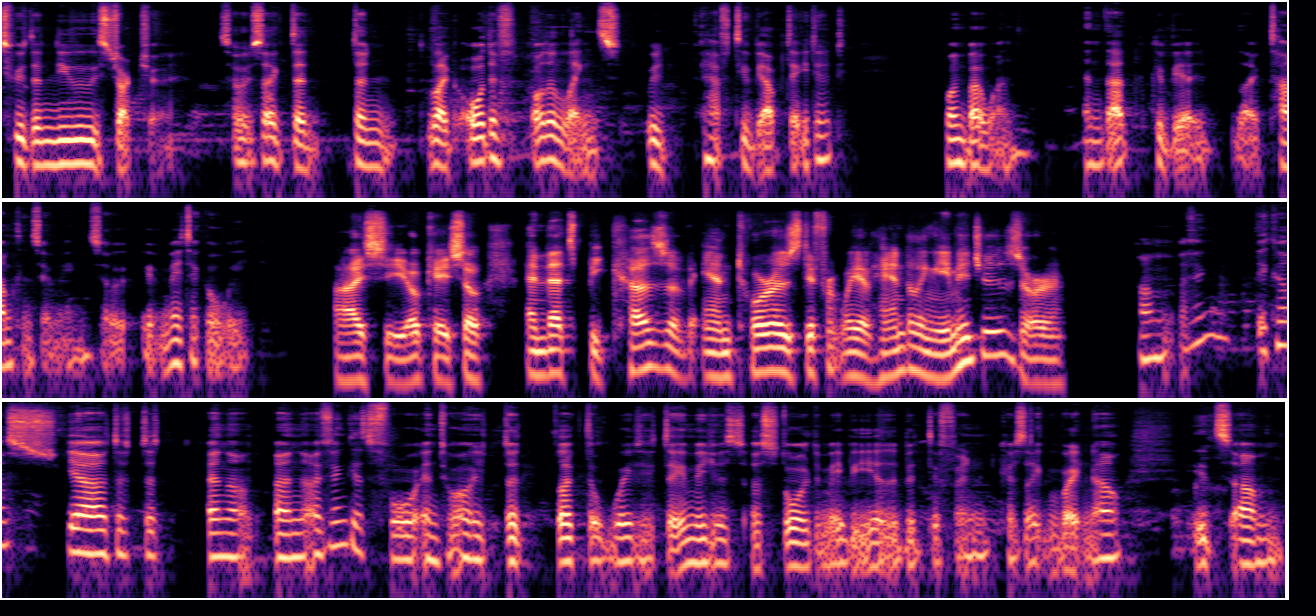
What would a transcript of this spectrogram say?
to the new structure. So it's like the the like all the all the links would have to be updated one by one, and that could be a, like time consuming. So it may take a week. I see, okay, so, and that's because of Antora's different way of handling images, or? Um, I think because yeah, the, the and uh, and I think it's for Antora that like the way that the images are stored may be a little bit different because like right now, it's um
